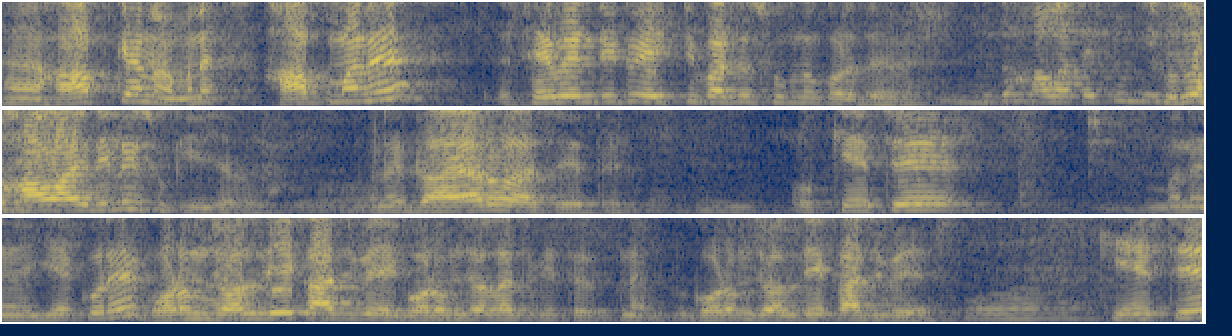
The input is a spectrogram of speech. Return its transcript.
হ্যাঁ হাফ কেন? মানে হাফ মানে সেভেন্টি টু এইটটি পার্সেন্ট শুকনো করে দেবে। শুধু হাওয়াতে একটু শুধু হাওয়ায় দিলেই শুকিয়ে যাবে। মানে ড্রায়ারও আছে এতে। ও কেচে মানে ইয়ে করে গরম জল দিয়ে কাচবে গরম জল আছে ভিতর না গরম জল দিয়ে কাচবে। কেচে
